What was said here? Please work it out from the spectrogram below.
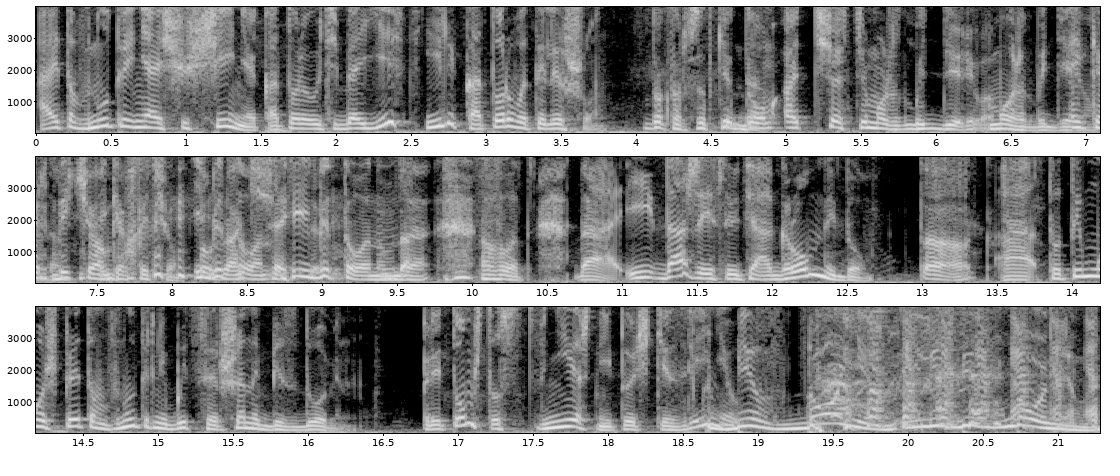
а это внутреннее ощущение, которое у тебя есть или которого ты лишен. Доктор, все-таки дом отчасти может быть деревом. Может быть деревом. И кирпичом. да. И кирпичом. И, бетон, и бетоном, да. Вот, да. И даже если у тебя огромный дом, Так. а, то ты можешь при этом внутренне быть совершенно бездомен. При том, что с внешней точки зрения... Бездонен или бездомен?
